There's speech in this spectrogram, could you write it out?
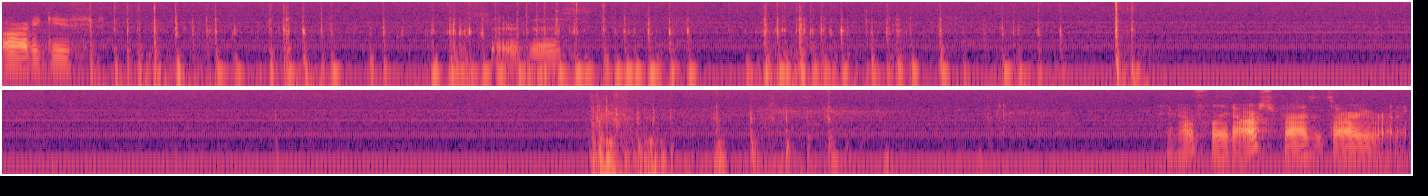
already goofed. Service. To our surprise it's already running.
